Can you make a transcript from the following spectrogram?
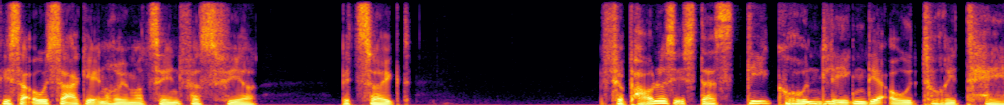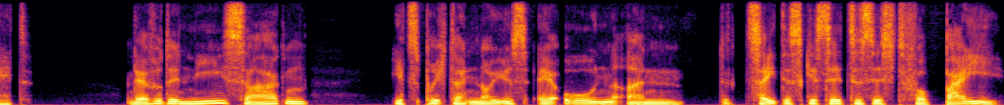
dieser Aussage in Römer 10, Vers 4 bezeugt, für Paulus ist das die grundlegende Autorität. Und er würde nie sagen, jetzt bricht ein neues Äon an, die Zeit des Gesetzes ist vorbei.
